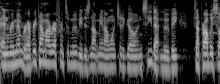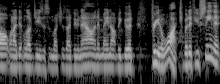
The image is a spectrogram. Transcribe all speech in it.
And remember, every time I reference a movie does not mean I want you to go and see that movie because I probably saw it when I didn't love Jesus as much as I do now, and it may not be good for you to watch. But if you've seen it,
